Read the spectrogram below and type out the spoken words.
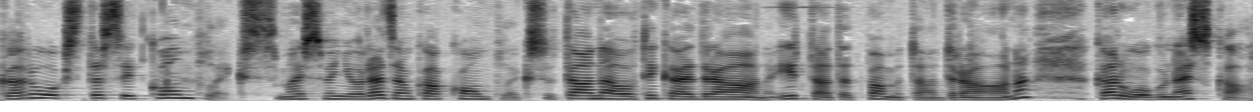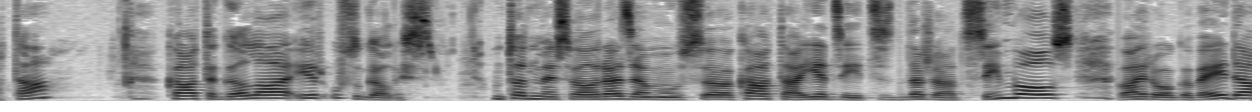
karoks tas ir komplekss. Mēs viņu redzam kā kompleksu. Tā nav tikai drāna. Ir tātad pamatā drāna, karogu nes kātā. Kāta galā ir uzgalis. Un tad mēs vēl redzam uz kātā iedzītas dažādas simbolus, vairoga veidā,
